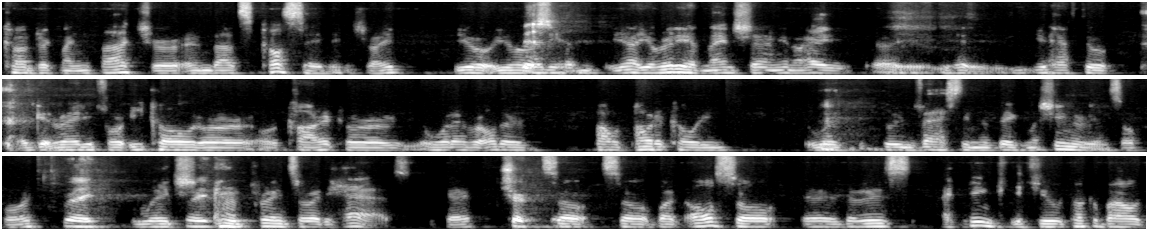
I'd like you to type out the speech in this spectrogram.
contract manufacture, and that's cost savings, right? you you already have, yeah you already have mentioned you know hey uh, you, you, have to uh, get ready for e-coat or or CARC or whatever other powder coating with to invest in the big machinery and so forth right which right. prince already has okay sure so so but also uh, there is I think if you talk about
